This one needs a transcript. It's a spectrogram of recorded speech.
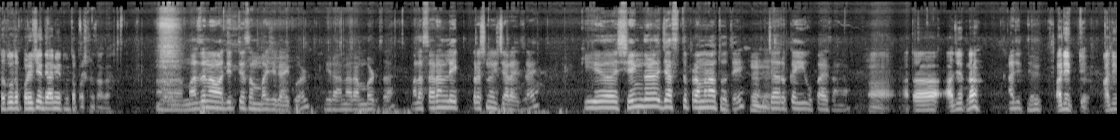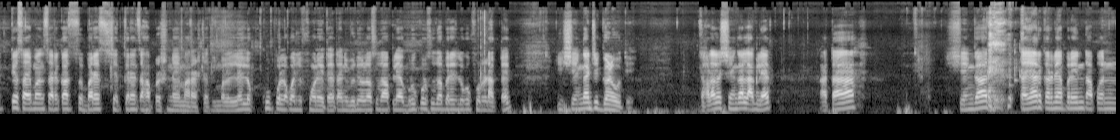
तर तुझा परिचय द्या आणि तुमचा प्रश्न सांगा. माझं नाव आदित्य संभाजी गायकवाड. मी राहणार आंबडचा मला सरांना एक प्रश्न विचारायचा आहे की अं, शेंगगळ जास्त प्रमाणात होते. त्याच्यावर काही उपाय सांगा. आता अजित ना? आदित्य. आदित्य. आदित्य साहेबांसारखाच बऱ्याच शेतकऱ्यांचा हा प्रश्न आहे महाराष्ट्रातील. मला लय लोक खूप लोकांचे फोन येतात आणि व्हिडिओला सुद्धा आपल्या ग्रुपवर सुद्धा बरेच लोक फोटो टाकतात की शेंगांची गळ होते. झाडाला शेंगा लागल्यात. आता शेंगा तयार करण्यापर्यंत आपण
